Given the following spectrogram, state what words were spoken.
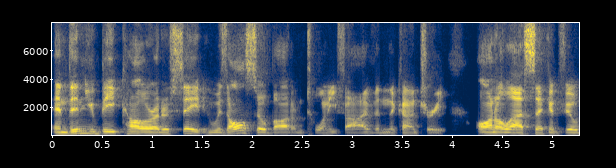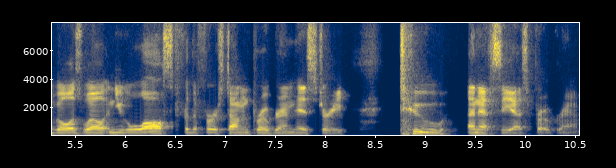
And then you beat Colorado State, who was also bottom 25 in the country on a last second field goal as well. And you lost for the first time in program history to an FCS program.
